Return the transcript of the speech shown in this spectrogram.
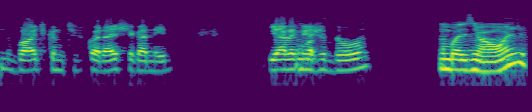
no bode, que eu não tive coragem de chegar nele. E ela me Um bo- ajudou Um boizinho aonde?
